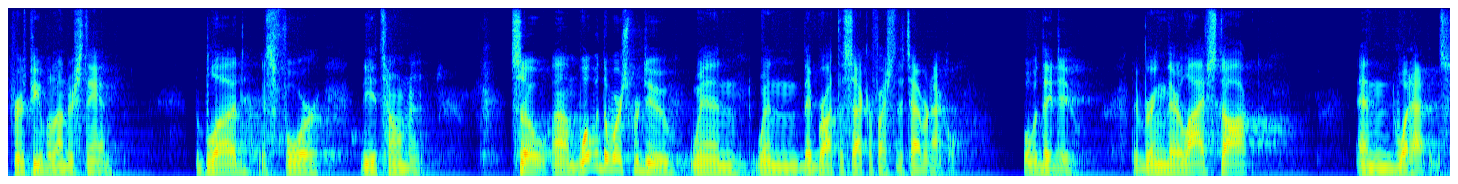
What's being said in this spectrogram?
for his people to understand. The blood is for the atonement. So, um, what would the worshiper do when, when they brought the sacrifice to the tabernacle? What would they do? They bring their livestock, and what happens?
